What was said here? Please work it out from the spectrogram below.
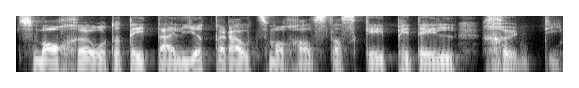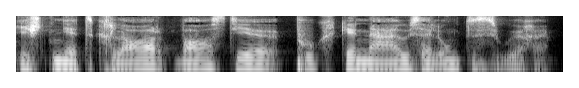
zu machen oder detaillierter auch zu machen, als das GPDL könnte. Ist denn jetzt klar, was die PUC genau soll untersuchen soll?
